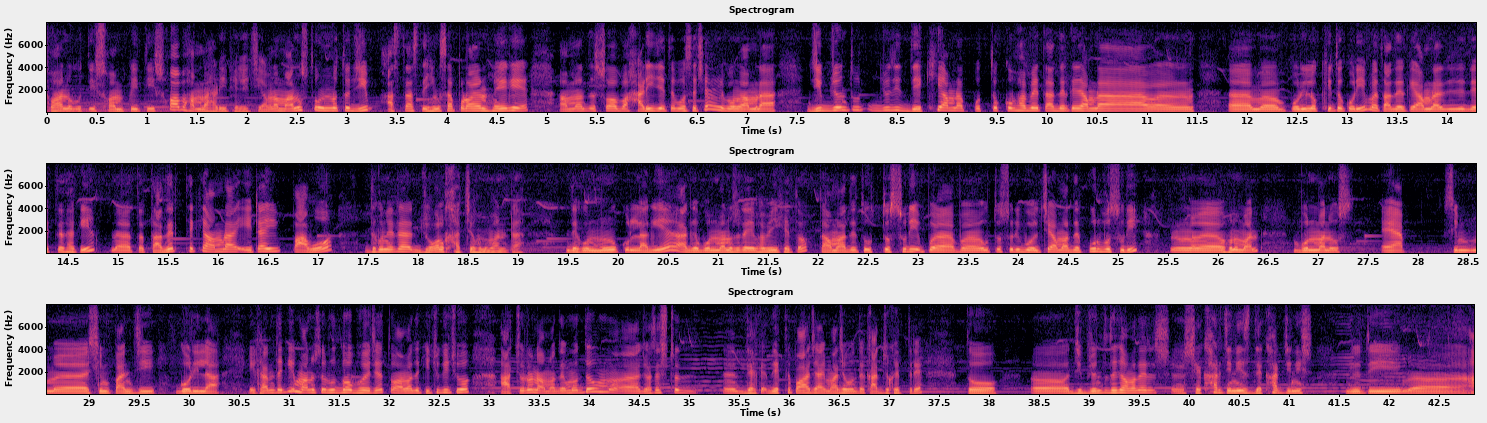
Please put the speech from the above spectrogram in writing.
সহানুভূতি, সম্প্রীতি, সব আমরা হারিয়ে ফেলেছি। আমরা মানুষ তো উন্নত জীব, আস্তে আস্তে হিংসাপরায়ণ হয়ে গিয়ে আমাদের সব হারিয়ে যেতে বসেছে এবং আমরা জীবজন্তু যদি দেখি, আমরা প্রত্যক্ষভাবে তাদেরকে আমরা পরিলক্ষিত করি বা তাদেরকে আমরা যদি দেখতে থাকি তো তাদের থেকে আমরা এটাই পাবো দেখুন, এটা জল খাচ্ছে হনুমানটা। দেখুন, মুখ লাগিয়ে আগে বন মানুষরা এভাবেই খেত। তো আমাদের তো উত্তরসূরি উত্তরসূরি বলছে, আমাদের পূর্বসূরি হনুমান, বন মানুষ, অ্যাপ, সিম শিম্পাঞ্জি, গরিলা, এখান থেকেই মানুষের উদ্ভব হয়েছে। তো আমাদের কিছু কিছু আচরণ আমাদের মধ্যেও যথেষ্ট দেখে- দেখতে পাওয়া যায় মাঝে মধ্যে কার্যক্ষেত্রে। তো জীবজন্তু থেকে আমাদের শেখার জিনিস, দেখার জিনিস যদি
